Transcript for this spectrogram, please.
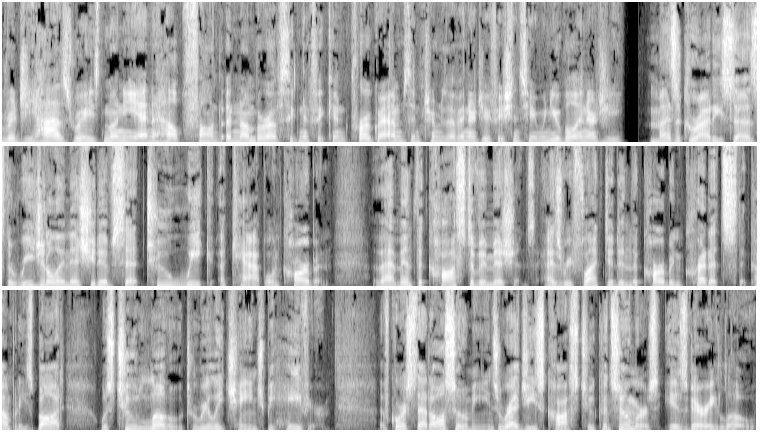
RGGI has raised money and helped fund a number of significant programs in terms of energy efficiency and renewable energy. Mazzacurati says the regional initiative set too weak a cap on carbon. That meant the cost of emissions, as reflected in the carbon credits that companies bought, was too low to really change behavior. Of course, that also means Reggie's cost to consumers is very low.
